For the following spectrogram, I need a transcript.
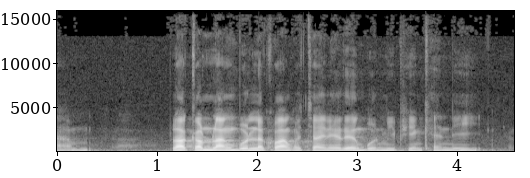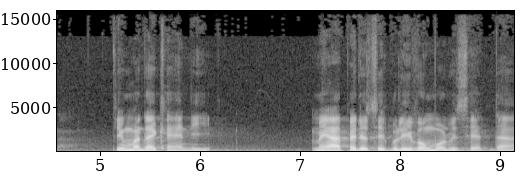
ามเพราะกำลังบุญและความเข้าใจในเรื่องบุญมีเพียงแค่นี้ จึงมาได้แค่นี้ ไม่อาจไปดุสิตบุรีวงบนวิเศษได้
